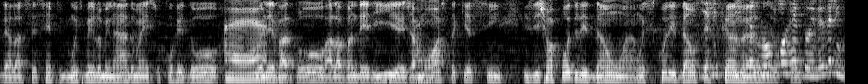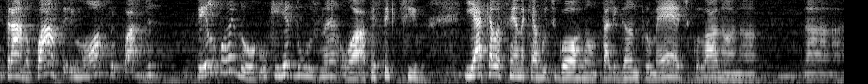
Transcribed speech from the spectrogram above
dela ser sempre muito bem iluminado, mas o corredor, É. o elevador, a lavanderia já mostra que assim existe uma podridão, uma, uma escuridão E ele cercando fica ela. no corredor. Em vez dele entrar no quarto, ele mostra o quarto de- pelo corredor, o que reduz, né, a perspectiva. E é aquela cena que a Ruth Gordon tá ligando pro médico lá na, na- na-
